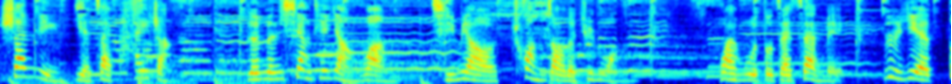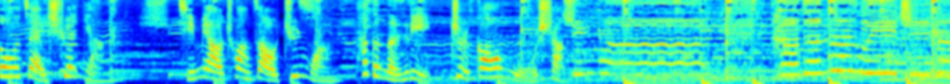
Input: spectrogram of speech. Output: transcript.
山岭也在拍掌，人们向天仰望，奇妙创造的君王。万物都在赞美，日夜都在宣扬，奇妙创造君王，他的能力至高无上。他的能力至高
